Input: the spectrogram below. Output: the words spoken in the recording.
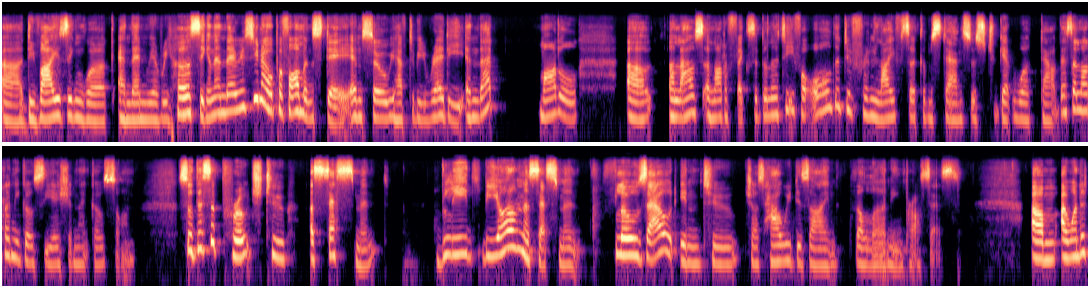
uh, devising work, and then we're rehearsing. And then there is, you know, performance day. And so we have to be ready. And that model uh, allows a lot of flexibility for all the different life circumstances to get worked out. There's a lot of negotiation that goes on. So, this approach to assessment bleeds beyond assessment, flows out into just how we design the learning process. Um, I wanted,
